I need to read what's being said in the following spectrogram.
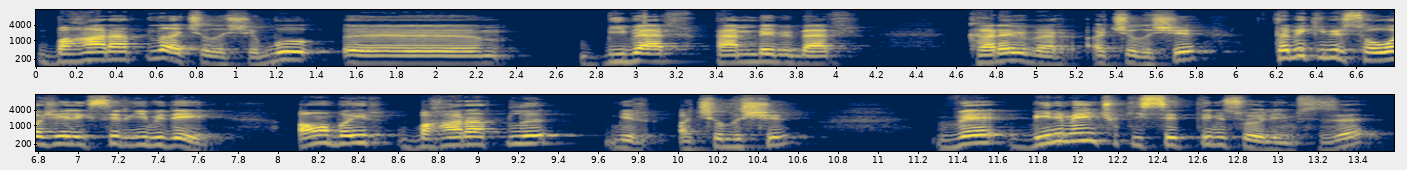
baharatlı açılışı, bu e, biber, pembe biber, karabiber açılışı tabii ki bir sovaj eliksir gibi değil. Ama bayır baharatlı bir açılışı ve benim en çok hissettiğimi söyleyeyim size.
